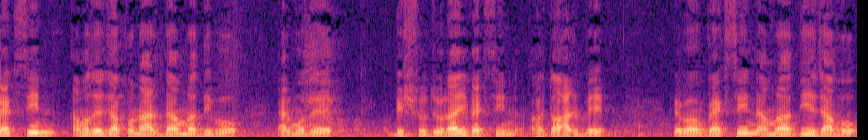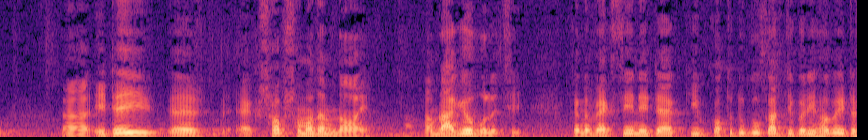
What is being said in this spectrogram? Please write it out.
ভ্যাকসিন আমাদের যখন আসবে, আমরা দিব, এর মধ্যে বিশ্ব জোড়াই ভ্যাকসিন হয়তো আসবে। এবং ভ্যাকসিন আমরা দিয়ে যাব এটাই সব সমাধান নয়। আমরা আগেও বলেছি কেন ভ্যাকসিন এটা কি, কতটুকু কার্যকরী হবে এটা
